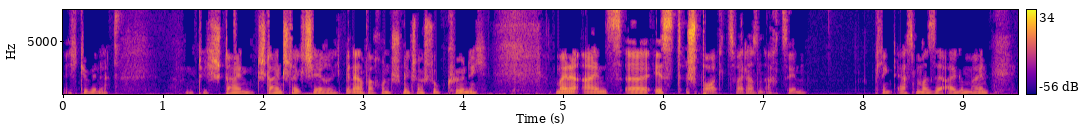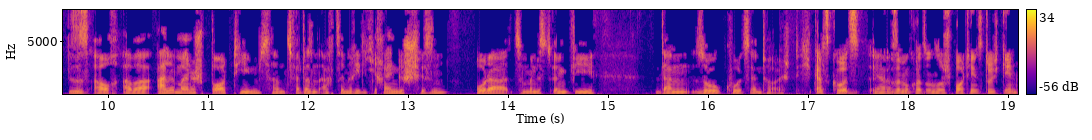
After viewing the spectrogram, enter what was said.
Ich gewinne. Natürlich Stein, Stein schlägt Schere. Ich bin einfach ein Schnick, Schnack, Schnuck König. Meine Eins äh, ist Sport 2018. Klingt erstmal sehr allgemein. Ist es auch, aber alle meine Sportteams haben 2018 richtig reingeschissen. Oder zumindest irgendwie dann so kurz enttäuscht. Ich, Ganz kurz, Ja. sollen wir kurz unsere Sportteams durchgehen?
